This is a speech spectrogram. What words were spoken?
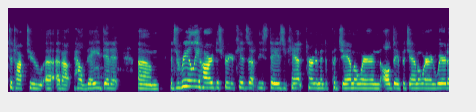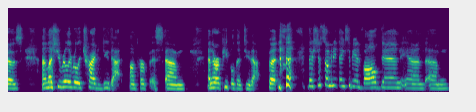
to talk to uh, about how they did it. Um, it's really hard to screw your kids up these days. You can't turn them into pajama wearing, all day pajama wearing weirdos unless you really, really try to do that on purpose. Um, and there are people that do that, but there's just so many things to be involved in and um,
